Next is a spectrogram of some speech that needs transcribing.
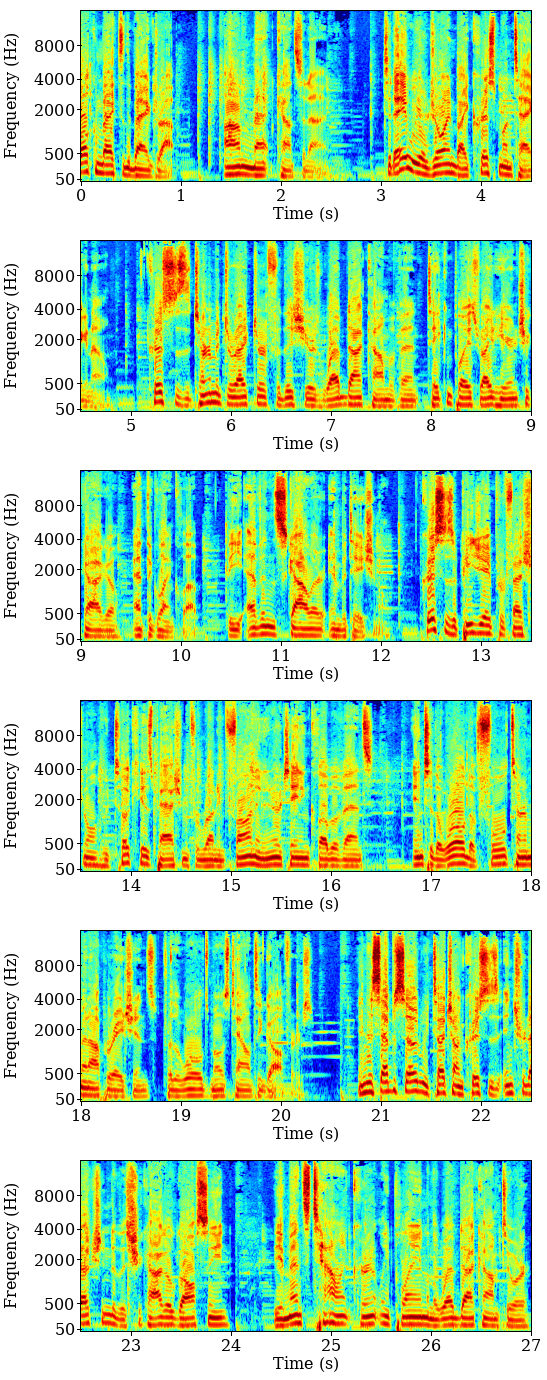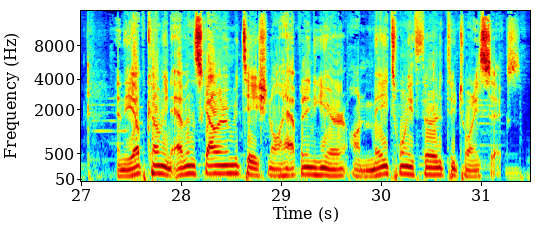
welcome back to the Bag Drop. I'm Matt Considine. Today we are joined by Chris Montagno. Chris is the tournament director for this year's Web.com event taking place right here in Chicago at the Glen Club, the Evans Scholar Invitational. Chris is a PGA professional who took his passion for running fun and entertaining club events into the world of full tournament operations for the world's most talented golfers. In this episode, we touch on Chris's introduction to the Chicago golf scene, the immense talent currently playing on the Web.com tour, and the upcoming Evans Scholar Invitational happening here on May 23rd through 26th.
